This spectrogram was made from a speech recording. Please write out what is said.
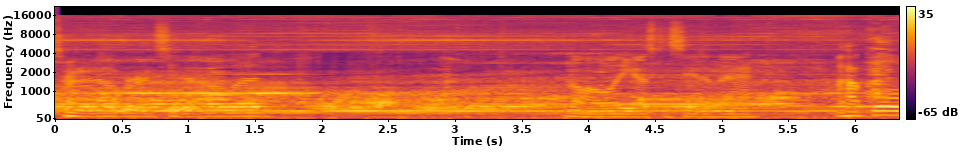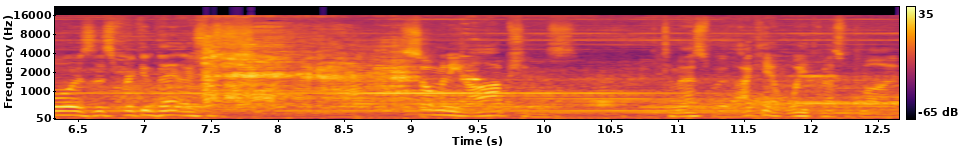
Turn it over and see the OLED. I oh, you guys can see it in there. But how cool is this freaking thing? There's so many options to mess with. I can't wait to mess with mine.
